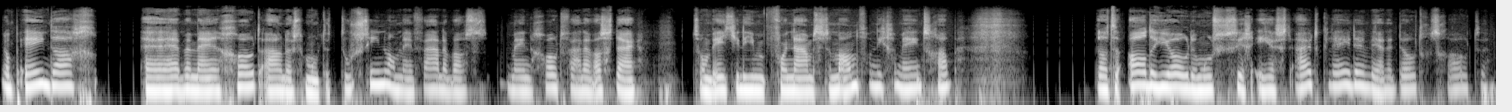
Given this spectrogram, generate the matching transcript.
op één dag eh, hebben mijn grootouders moeten toezien. Want mijn vader was, mijn grootvader was daar zo'n beetje die voornaamste man van die gemeenschap. Dat al de Joden moesten zich eerst uitkleden, werden doodgeschoten.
